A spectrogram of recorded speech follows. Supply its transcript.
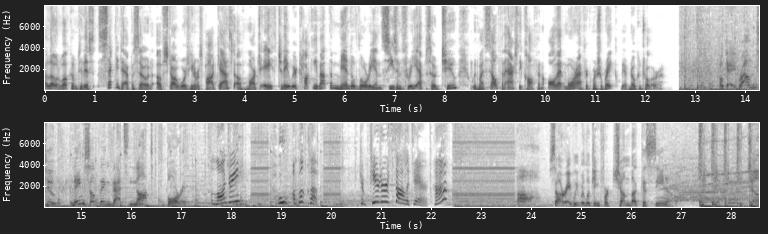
Hello and welcome to this second episode of Star Wars Universe podcast of March 8th. Today we are talking about The Mandalorian, Season 3, Episode 2, with myself and Ashley Coffin. All that and more after commercial break. We have no control over. Okay, round two. Name something that's not boring. A laundry? Ooh, a book club. Computer solitaire, huh? Ah, oh, sorry, we were looking for Chumba Casino.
